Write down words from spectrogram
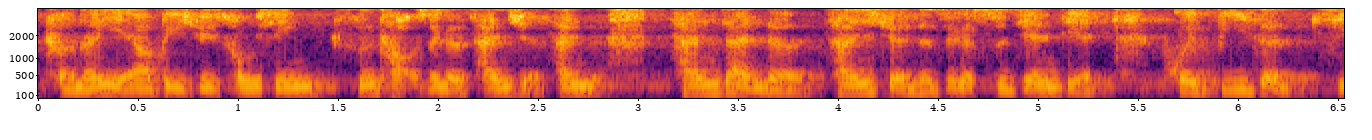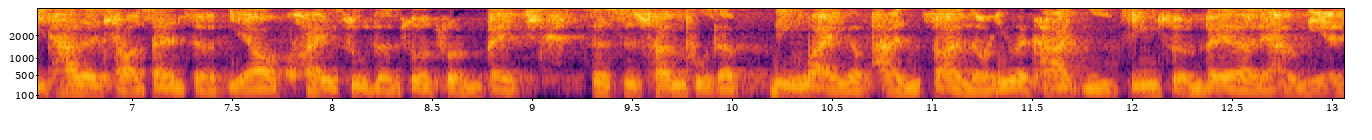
可能也要必须重新思考这个参选参参战的参选的这个时间点，会逼着其他的挑战者也要快速的做准备。这是川普的另外一个盘算哦，因为他已经准备了两年，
